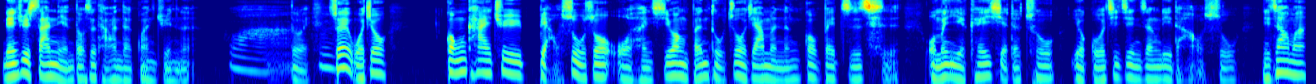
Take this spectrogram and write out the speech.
连续三年都是台湾的冠军了。哇，对，所以我就公开去表述说，我很希望本土作家们能够被支持，我们也可以写得出有国际竞争力的好书，你知道吗？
